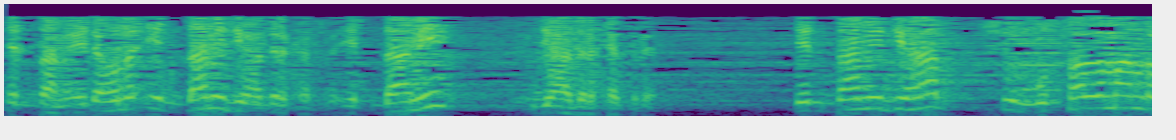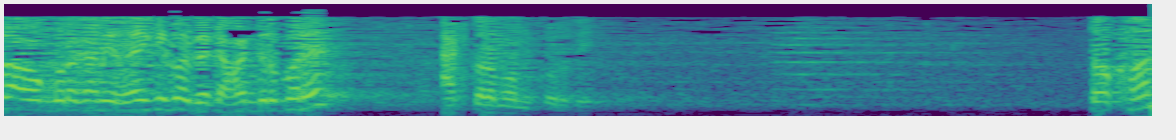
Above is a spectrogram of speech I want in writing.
একদামি এটা হলো একদামি জিহাদের ক্ষেত্রে একদামি জিহাদের ক্ষেত্রে। একদামি জিহাদ সে মুসলমানরা অগ্রগামী হয়ে কি করবে? কাফেরদের উপরে আক্রমণ করবে। তখন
